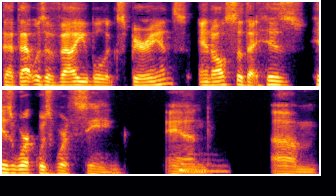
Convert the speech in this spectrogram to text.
that that was a valuable experience and also that his his work was worth seeing. And um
